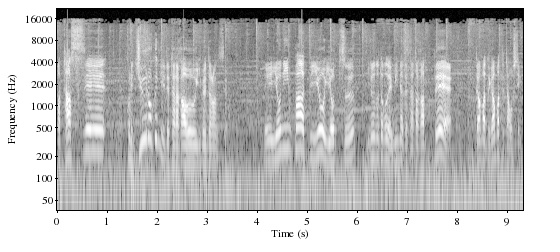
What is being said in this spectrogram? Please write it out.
まあ、達成これ16人で戦うイベントなんですよ。えー4人パーティーを4ついろんなところでみんなで戦って頑張って頑張って倒していく。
